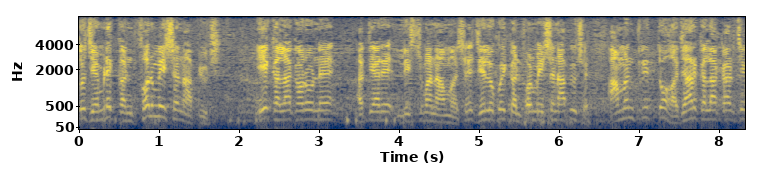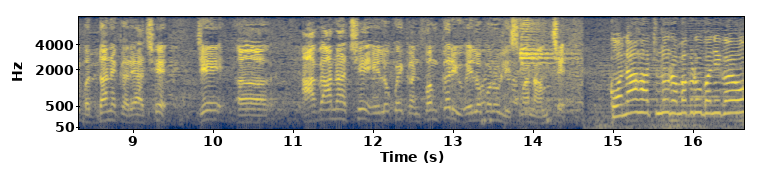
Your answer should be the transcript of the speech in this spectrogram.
તો જેમણે કન્ફર્મેશન આપ્યું છે, એ કલાકારોને અત્યારે લિસ્ટમાં નામ હશે. જે લોકોએ કન્ફર્મેશન આપ્યું છે, આમંત્રિત તો હજાર કલાકાર છે, બધાને કર્યા છે. જે આવવાના છે, એ લોકોએ કન્ફર્મ કર્યું, એ લોકોનું લિસ્ટમાં નામ છે. કોના હાથનું રમકડું બની ગયો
